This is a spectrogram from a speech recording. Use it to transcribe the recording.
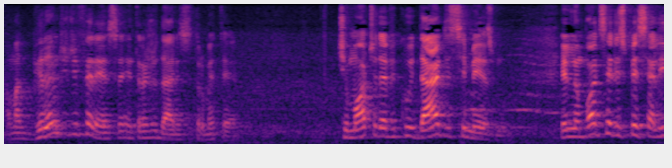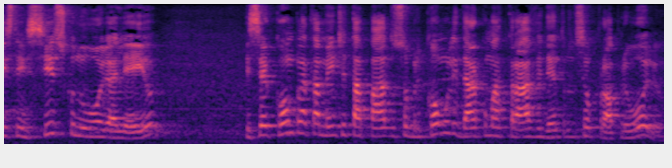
Há uma grande diferença entre ajudar e se intrometer. Timóteo deve cuidar de si mesmo. Ele não pode ser especialista em cisco no olho alheio e ser completamente tapado sobre como lidar com uma trave dentro do seu próprio olho.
